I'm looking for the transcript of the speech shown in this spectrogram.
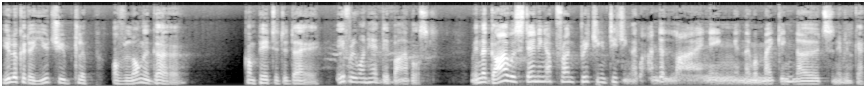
You look at a YouTube clip of long ago compared to today, everyone had their Bibles. When the guy was standing up front preaching and teaching, they were underlining and they were making notes and everything like that.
